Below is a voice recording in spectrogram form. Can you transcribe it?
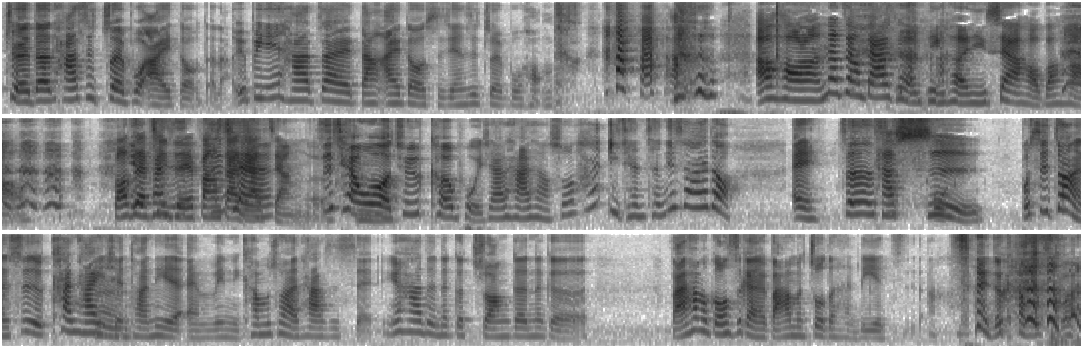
觉得他是最不 idol 的啦，因为毕竟他在当 idol 时间是最不红的。啊，好了，那这样大家可能平衡一下好不好？宝仔饭直接帮大家讲了。之前我有去科普一下，他想说他以前曾经是 idol，哎、欸，真的是他是不是重点是看他以前团体的 MV，、嗯、你看不出来他是谁，因为他的那个妆跟那个。反正他们公司感觉把他们做的很劣质啊，所以你就看不出来。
